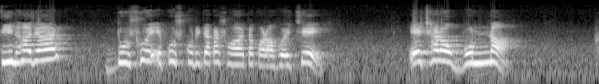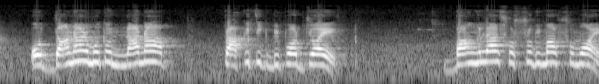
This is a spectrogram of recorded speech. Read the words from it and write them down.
তিন হাজার দুশো একুশ কোটি টাকা সহায়তা করা হয়েছে। এছাড়াও বন্যা ও দানার মতো নানা প্রাকৃতিক বিপর্যয়ে বাংলা শস্য বীমার সময়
